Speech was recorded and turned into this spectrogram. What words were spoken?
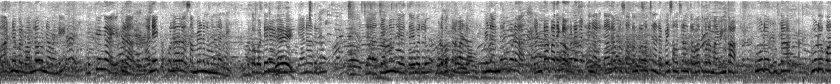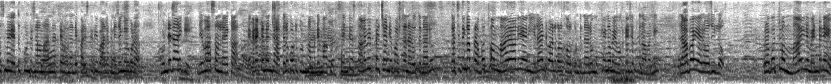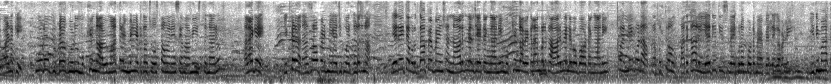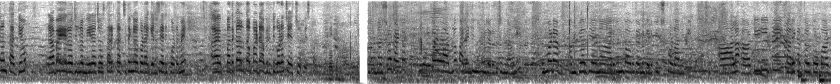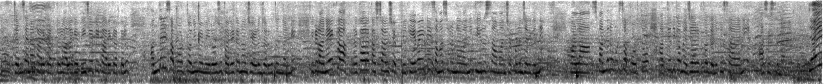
Ward number వన్లో ఉన్నామండి. ముఖ్యంగా ఇక్కడ అనేక కులాల సమ్మేళనం ఉందండి. ఒక వడ్డెరే యానాదులు జంగం దేవర్లు బుడబుక్కల వాళ్ళు వీళ్ళందరూ కూడా ఘంటాపదంగా ఒకటే చెప్తున్నారు. దాదాపు స్వతంత్రం వచ్చిన డెబ్బై సంవత్సరాల తర్వాత కూడా మనం ఇంకా కూడు గుడ్డ గూడు కోసమే ఎత్తుక్కుంటున్నామా అన్నట్టే ఉందండి పరిస్థితి. వాళ్ళకి నిజంగా కూడా ఉండడానికి నివాసం లేక ఎక్కడెక్కడి నుంచి అద్దెలు కొట్టుకుంటున్నామండి మాకు సెంటు స్థలం ఇప్పించండి ఫస్ట్ అని అడుగుతున్నారు. ఖచ్చితంగా ప్రభుత్వం మారాలి అని ఇలాంటి వాళ్ళు కూడా కోరుకుంటున్నారు. ముఖ్యంగా మేము ఒకటే చెప్తున్నామండి. రాబోయే రోజుల్లో ప్రభుత్వం మారిన వెంటనే వాళ్ళకి కూడు గుడ్డ గూడు ముఖ్యంగా అవి మాత్రం ఇమ్మీడియట్గా చూస్తామనేసి హామీ ఇస్తున్నారు. అలాగే ఇక్కడ నరసరావుపేట నియోజకవర్గం రోజున ఏదైతే వృద్ధాప్య పెన్షన్ నాలుగు వేలు చేయటం కానీ ముఖ్యంగా వికలాంగులకు ఆరు వేలు ఇవ్వబోవటం కానీ అన్నీ కూడా ప్రభుత్వం పథకాలు ఏది తీసివేయ కూడా కూటమి అభ్యర్థి కాబట్టి ఇది మాత్రం తథ్యం. రాబోయే రోజుల్లో మీరే చూస్తారు. ఖచ్చితంగా కూడా గెలిచేది కూటమే. ఆ పథకాలతో పాటు అభివృద్ధి కూడా చేసి చూపిస్తాం. నర్సరావుపేట ఒకటవ వార్డులో పర్యటించడం జరుగుతుందండి. ఉమ్మడి అభ్యర్థి అయిన అరవింద్ బాబు గారిని గెలిపించుకోవడానికి అలా టీడీపీ కార్యకర్తలతో పాటు జనసేన కార్యకర్తలు అలాగే బీజేపీ కార్యకర్తలు అందరి సపోర్ట్తోని మేము ఈరోజు పర్యటన చేయడం జరుగుతుందండి. ఇక్కడ అనేక రకాల కష్టాలు చెప్పి మీకు ఏవైతే సమస్యలు ఉన్నావన్నీ తీరుస్తామని చెప్పడం జరిగింది. వాళ్ళ స్పందన కూడా సపోర్ట్తో అత్యధిక మెజారిటీతో గెలిపిస్తారని ఆశిస్తున్నాను.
